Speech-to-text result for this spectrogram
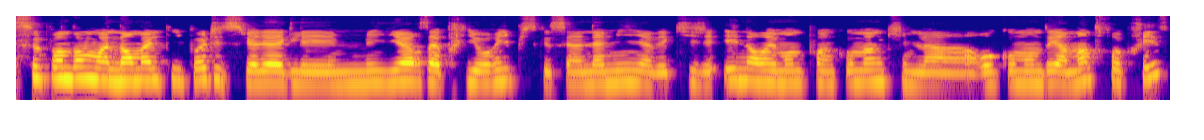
Cependant, moi, Normal People, j'y suis allée avec les meilleurs a priori puisque c'est un ami avec qui j'ai énormément de points communs qui me l'a recommandé à maintes reprises.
